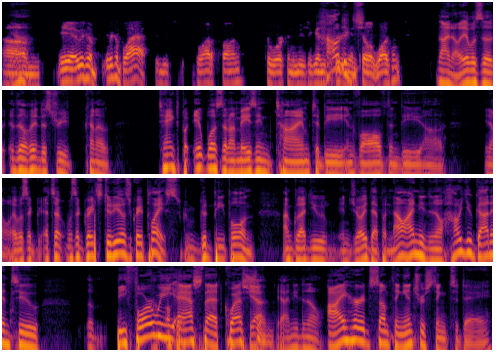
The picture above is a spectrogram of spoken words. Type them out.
Um, yeah. it was a it was a blast. It was, it was a lot of fun to work in the music industry until it wasn't. I know it was a the industry kind of tanked, but it was an amazing time to be involved and be. Uh, you know, it was a it's a it was a great studio, it was a great place, good people, and I'm glad you enjoyed that. But now I need to know how you got into. Before we Okay. ask that question, yeah, I need to know. I heard something interesting today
